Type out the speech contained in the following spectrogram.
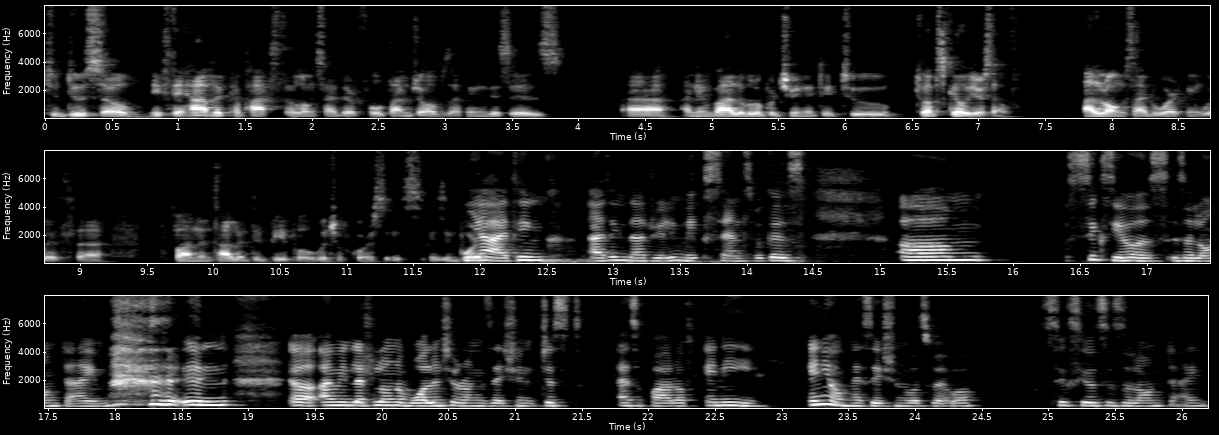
to do so, if they have the capacity alongside their full time jobs, I think this is uh, an invaluable opportunity to to upskill yourself alongside working with uh, fun and talented people, which of course is is important. Yeah, I think I think that really makes sense because. Um, six years is a long time in uh, i mean let alone a volunteer organization just as a part of any any organization whatsoever. Six years is a long time.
